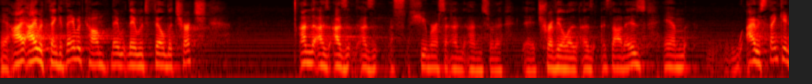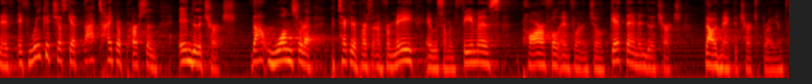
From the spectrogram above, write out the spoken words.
Uh, I, I would think if they would come, they they would fill the church. And as as as, as humorous and, and sort of uh, trivial as, as that is, um, I was thinking if if we could just get that type of person into the church, that one sort of particular person, and for me it was someone famous, powerful, influential, get them into the church. That would make the church brilliant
